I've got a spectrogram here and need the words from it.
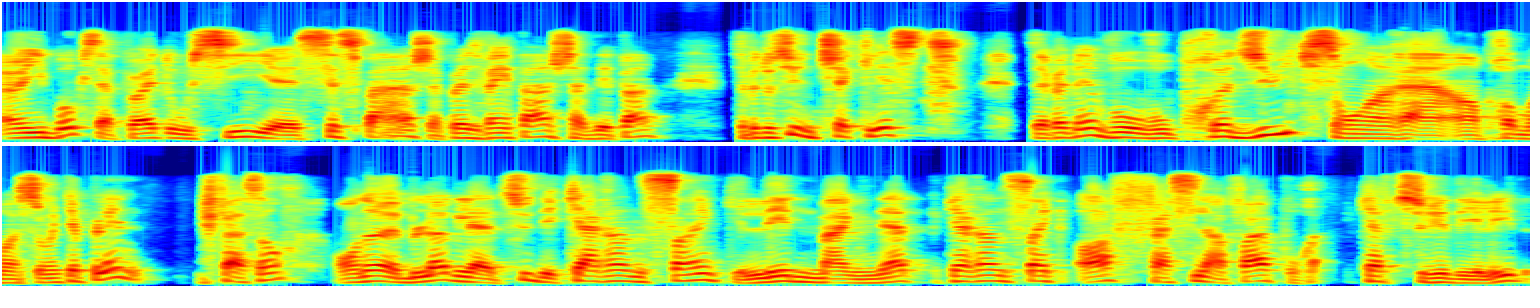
Un e-book, ça peut être aussi 6 pages, ça peut être 20 pages, ça dépend. Ça peut être aussi une checklist. Ça peut être même vos, produits qui sont en, en promotion. Il y a plein de façon, on a un blog là-dessus des 45 lead magnets, 45 offres faciles à faire pour capturer des leads.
